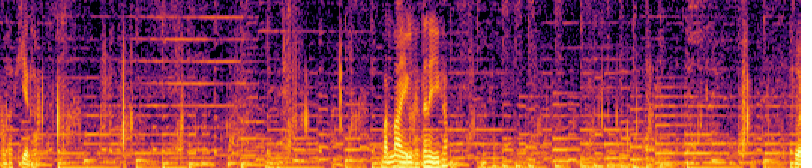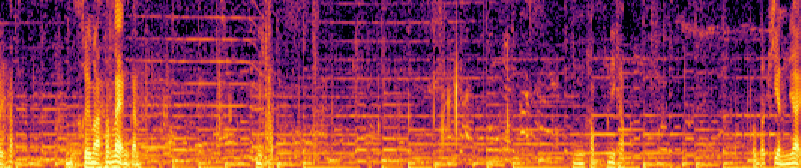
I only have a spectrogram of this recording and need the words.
ต้นตะเคียนครับบ้านไร่อุทัยธานีครับสวยครับ เคยมาครั้งแรกเหมือนกัน ตะเคียนใหญ่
